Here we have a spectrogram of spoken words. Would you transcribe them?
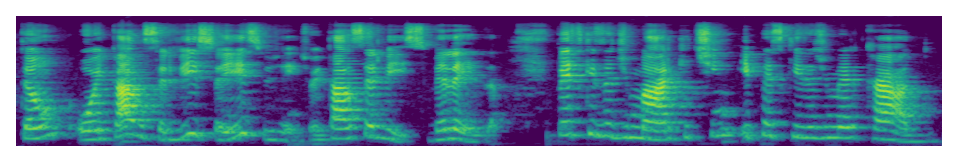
Então, oitavo serviço, é isso, gente? Oitavo serviço, beleza. Pesquisa de marketing e pesquisa de mercado.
